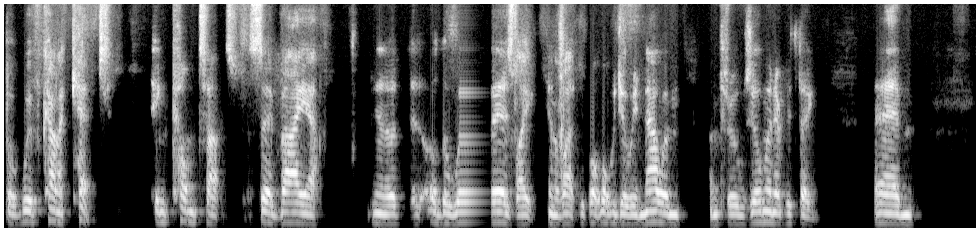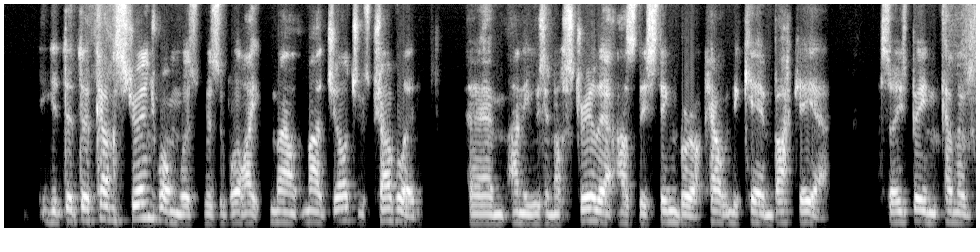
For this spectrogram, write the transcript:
but we've kind of kept in contact, say via you know other ways like you know like what, we're doing now and and through Zoom and everything. Um, the, the kind of strange one was was like my, my George was travelling, um, and he was in Australia as this thing broke out, and he came back here. So he's been kind of,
